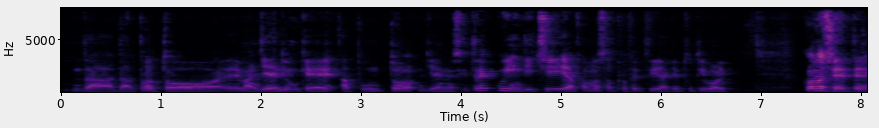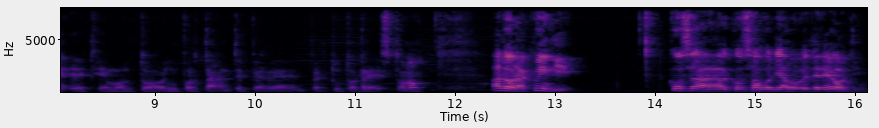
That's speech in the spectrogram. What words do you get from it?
da, dal proto-evangelium che è appunto Genesi 3.15, la famosa profezia che tutti voi conoscete e che è molto importante per, per tutto il resto. No? Allora, quindi, cosa, cosa vogliamo vedere oggi?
